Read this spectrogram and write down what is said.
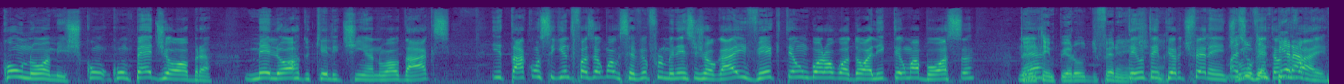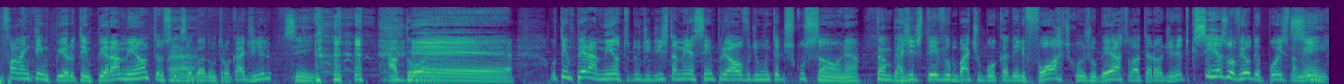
com nomes, com, com pé de obra melhor do que ele tinha no Audax. E tá conseguindo fazer alguma coisa. Você vê o Fluminense jogar e vê que tem um Borogodó ali, que tem uma bossa. Tem né? um tempero diferente. Tem um né? tempero diferente. Mas Vamos o tempera... vai. Falar em tempero, temperamento, eu sei É. que você gosta de um trocadilho. Sim. Adoro. É, O temperamento do Diniz também é sempre alvo de muita discussão, né? Também. A gente teve um bate-boca dele forte com o Gilberto, lateral direito, que se resolveu depois também. Sim.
